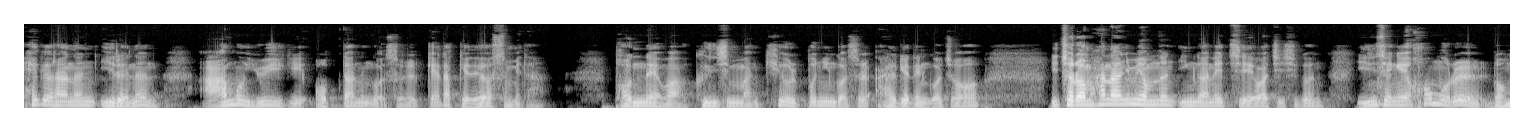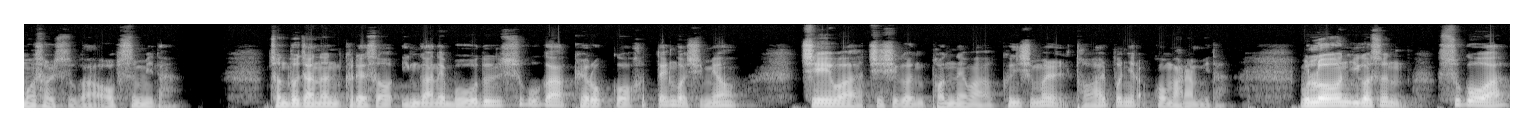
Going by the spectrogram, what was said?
해결하는 일에는 아무 유익이 없다는 것을 깨닫게 되었습니다. 번뇌와 근심만 키울 뿐인 것을 알게 된 거죠. 이처럼 하나님이 없는 인간의 지혜와 지식은 인생의 허물을 넘어설 수가 없습니다. 전도자는 그래서 인간의 모든 수고가 괴롭고 헛된 것이며 지혜와 지식은 번뇌와 근심을 더할 뿐이라고 말합니다. 물론 이것은 수고와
